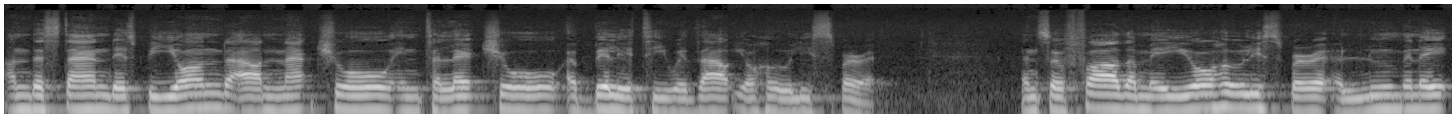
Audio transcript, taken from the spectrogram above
understand this beyond our natural intellectual ability without your Holy Spirit. And so, Father, may your Holy Spirit illuminate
